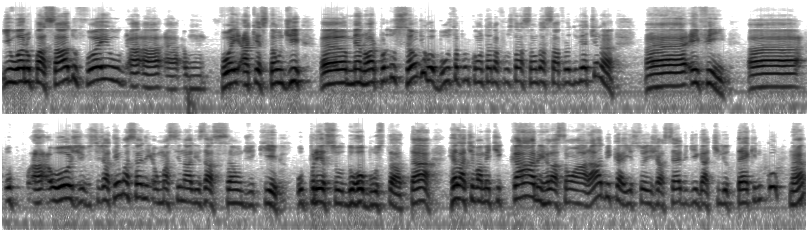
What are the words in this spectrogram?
E o ano passado foi, o, a, um, foi a questão de uh, menor produção de Robusta por conta da frustração da safra do Vietnã. Uh, enfim, Uh, o, hoje você já tem uma, uma sinalização de que o preço do Robusta está relativamente caro em relação à Arábica, isso aí já serve de gatilho técnico, né?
